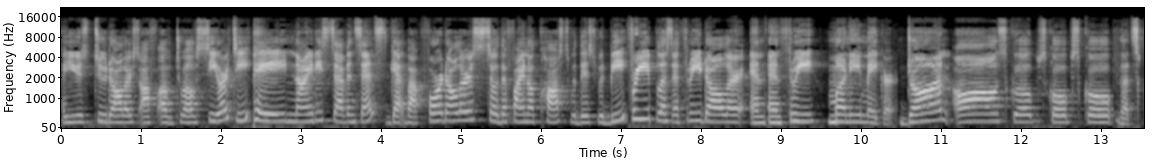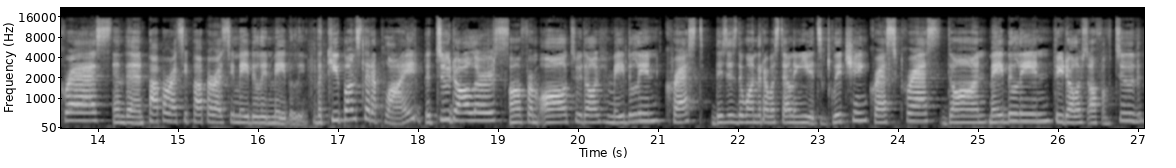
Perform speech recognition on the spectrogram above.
I used $2 off of 12 CRT, pay 97 cents, get back $4. So the final cost with this would be free plus a $3 and, and three money maker. Dawn, all, scope, scope, scope, that's Crest, and then paparazzi, paparazzi, Maybelline, Maybelline. The coupons that applied, the $2 uh, from all, $2 from Maybelline, Crest, this is the one that I was telling you, it's glitching, Crest, Crest, Dawn, Maybelline, $3 off of two,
